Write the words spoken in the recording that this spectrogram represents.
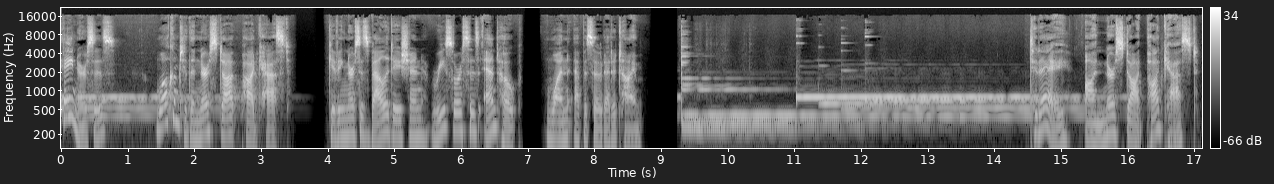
Hey, nurses. Welcome to the Nurse Dot podcast, giving nurses validation, resources, and hope, one episode at a time. Today on Nurse Dot podcast.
